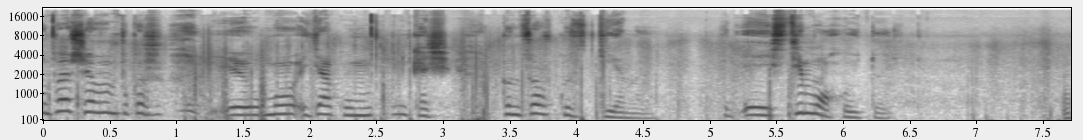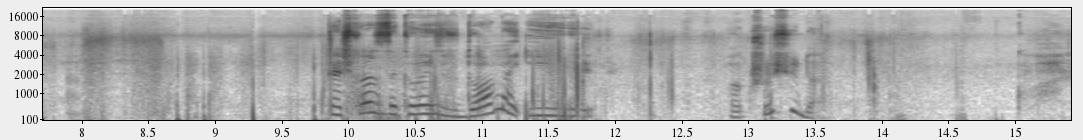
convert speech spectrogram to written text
ну, перше я вам покажу, е, як концовку з Геном. Е, З Тімохою той. Кач, вас закрились вдома і. Так, що сюди? Клас.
